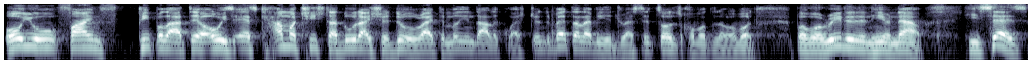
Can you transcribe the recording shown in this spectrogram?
Or you find people out there always ask how much hishtadlut I should do, right? The million dollar question. The better let me address it, so it's Chavot Levavot. But we'll read it in here now. He says,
